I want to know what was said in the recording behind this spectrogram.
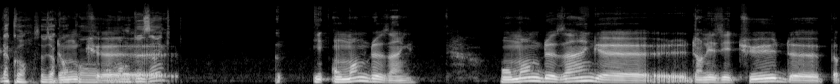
D'accord, ça veut dire qu'on manque de euh, zinc? On manque de zinc. On manque de zinc euh, dans les études. à peu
